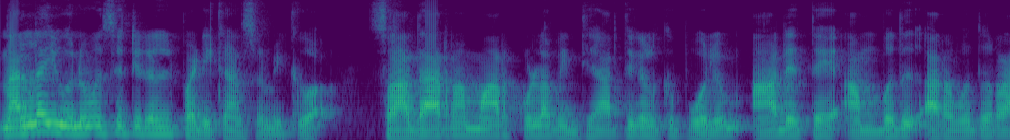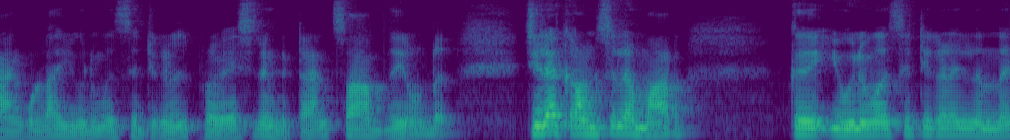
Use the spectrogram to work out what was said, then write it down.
നല്ല യൂണിവേഴ്സിറ്റികളിൽ പഠിക്കാൻ ശ്രമിക്കുക. സാധാരണ മാർക്കുള്ള വിദ്യാർത്ഥികൾക്ക് പോലും ആദ്യത്തെ അമ്പത് അറുപത് റാങ്കുള്ള യൂണിവേഴ്സിറ്റികളിൽ പ്രവേശനം കിട്ടാൻ സാധ്യതയുണ്ട്. ചില കൗൺസിലർമാർക്ക് യൂണിവേഴ്സിറ്റികളിൽ നിന്ന്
